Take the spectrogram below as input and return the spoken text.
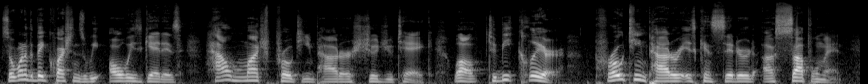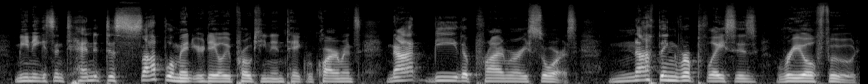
So, one of the big questions we always get is how much protein powder should you take? Well, to be clear, protein powder is considered a supplement meaning it's intended to supplement your daily protein intake requirements, not be the primary source. Nothing replaces real food.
